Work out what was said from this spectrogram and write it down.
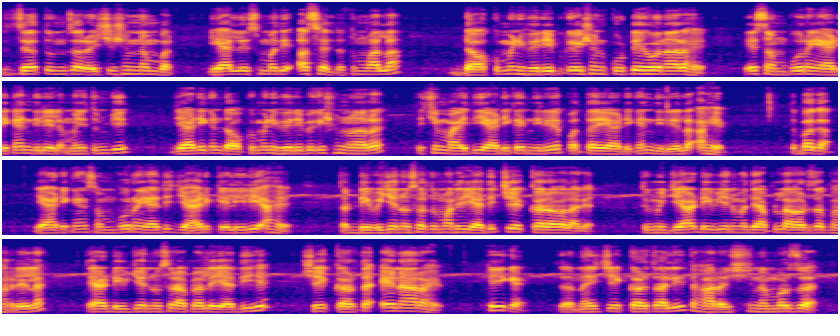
जर तुमचा रजिस्ट्रेशन नंबर या लिस्टमध्ये असेल तर तुम्हाला डॉक्युमेंट व्हेरिफिकेशन कुठे होणार आहे हे संपूर्ण या ठिकाणी दिलेलं म्हणजे तुमची ज्या ठिकाणी डॉक्युमेंट व्हेरिफिकेशन होणार आहे त्याची माहिती या ठिकाणी दिलेली आहे पत्ता या ठिकाणी दिलेला आहे. तर बघा या ठिकाणी संपूर्ण यादी जाहीर केलेली आहे. तर डिव्हिजननुसार तुम्हाला ही यादी चेक करावं लागेल. तुम्ही ज्या डिव्हिजनमध्ये आपला अर्ज भरलेला आहे त्या डिव्हिजननुसार आपल्याला यादी हे चेक करता येणार आहे. ठीक आहे? जर नाही चेक करता आली तर हा रजिस्ट्रेशन नंबर जो आहे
